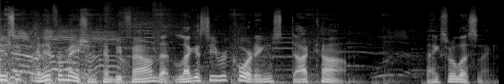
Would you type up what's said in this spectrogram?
music and information can be found at legacyrecordings.com. Thanks for listening.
